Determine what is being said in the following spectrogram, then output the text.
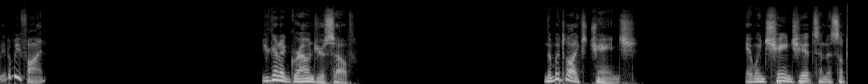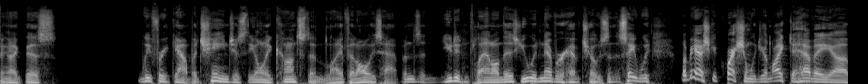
it'll be fine. You're going to ground yourself. Nobody likes change. And when change hits into something like this, we freak out, but change is the only constant in life. It always happens. And you didn't plan on this. You would never have chosen this. Say, let me ask you a question. Would you like to have a, uh,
